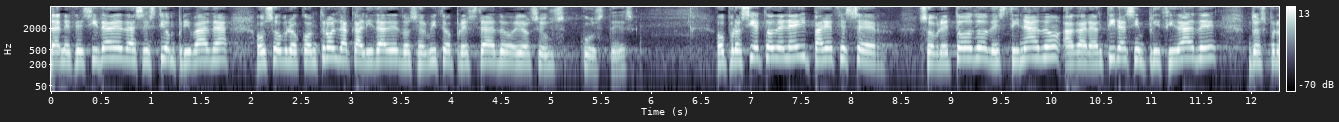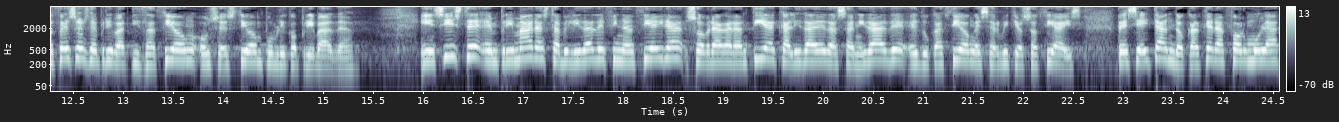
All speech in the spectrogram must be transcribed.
da necesidade da xestión privada ou sobre o control da calidade do servizo prestado e os seus custes. O proxecto de lei parece ser, sobre todo destinado a garantir a simplicidade dos procesos de privatización ou xestión público-privada. Insiste en primar a estabilidade financiera sobre a garantía e calidade da sanidade, educación e servizos sociais, rexeitando calquera fórmula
